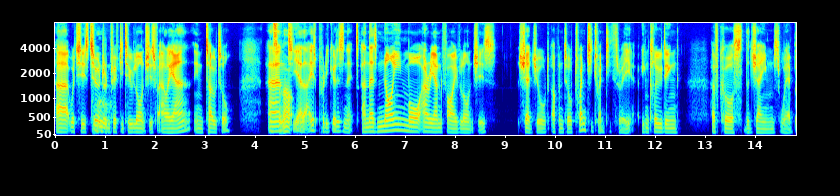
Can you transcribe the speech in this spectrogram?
uh, which is 252 launches for Ariane in total. And yeah, that is pretty good, isn't it? And there's nine more Ariane 5 launches scheduled up until 2023, including, of course, the James Webb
